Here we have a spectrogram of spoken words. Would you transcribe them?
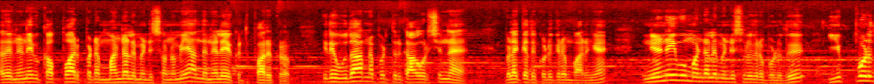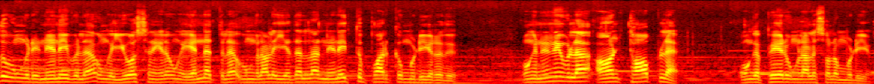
அது நினைவுக்கு அப்பாற்பட்ட மண்டலம் என்று சொன்னோமே அந்த நிலையை குறித்து பார்க்கிறோம். இதை உதாரணப்படுத்துறதுக்காக ஒரு சின்ன விளக்கத்தை கொடுக்குறேன் பாருங்கள் நினைவு மண்டலம் என்று சொல்கிற பொழுது இப்பொழுது உங்களுடைய நினைவில் உங்கள் யோசனையில் உங்கள் எண்ணத்தில் உங்களால் எதெல்லாம் நினைத்து பார்க்க முடிகிறது? உங்கள் நினைவில் ஆன் டாப்பில் உங்கள் பேர் உங்களால் சொல்ல முடியும்.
